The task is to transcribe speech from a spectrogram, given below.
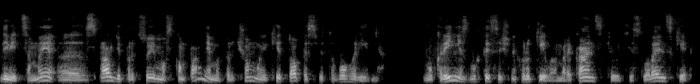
Дивіться, ми е, справді працюємо з компаніями, причому які топи світового рівня. В Україні з 2000-х років американські, ті словенські,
